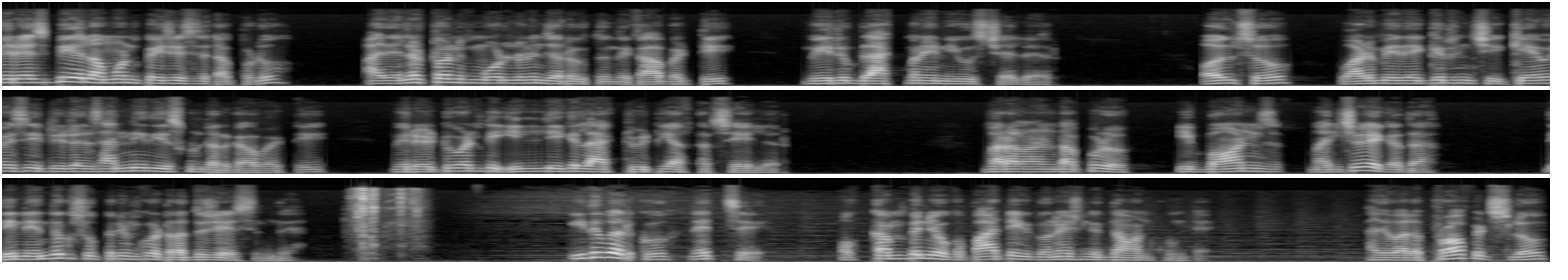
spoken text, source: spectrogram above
మీరు ఎస్బీఐలో అమౌంట్ పే చేసేటప్పుడు అది ఎలక్ట్రానిక్ మోడ్లోనే జరుగుతుంది కాబట్టి మీరు బ్లాక్ మనీని యూజ్ చేయలేరు. ఆల్సో వాడు మీ దగ్గర నుంచి కేవైసీ డీటెయిల్స్ అన్నీ తీసుకుంటారు కాబట్టి మీరు ఎటువంటి ఇల్లీగల్ యాక్టివిటీ అక్కడ చేయలేరు. మరి అలాంటప్పుడు ఈ బాండ్స్ మంచివే కదా? దీన్ని ఎందుకు సుప్రీంకోర్టు రద్దు చేసింది? ఇదివరకు లెట్సే ఒక కంపెనీ ఒక పార్టీకి డొనేషన్ ఇద్దాం అనుకుంటే అది వాళ్ళ ప్రాఫిట్స్లో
